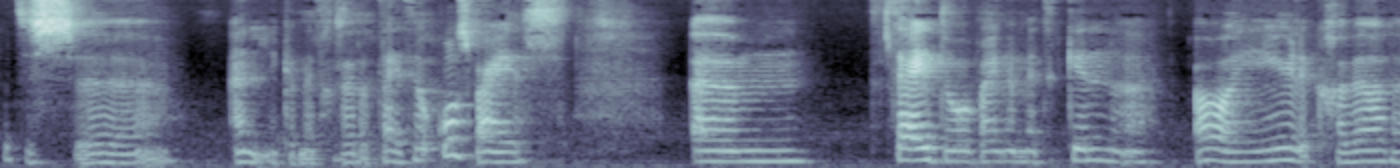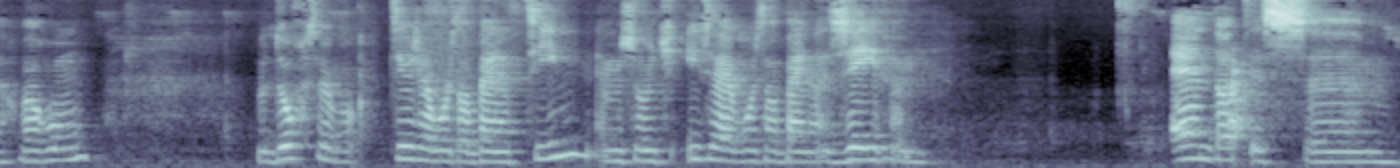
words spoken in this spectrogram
dat is, en ik heb net gezegd dat tijd heel kostbaar is. Um, tijd doorbrengen met de kinderen. Oh, heerlijk, geweldig. Waarom? Mijn dochter, Tirza, wordt al bijna tien en mijn zoontje Isa wordt al bijna zeven. En dat is, um,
